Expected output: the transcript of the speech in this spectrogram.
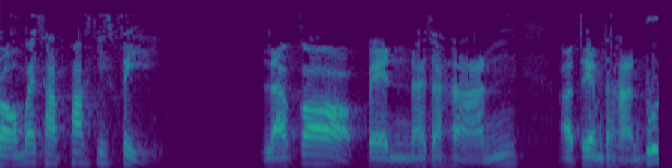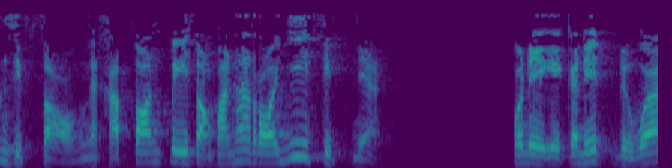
รองแม่ทัพภาคที่4 แล้วก็เป็นนายทหารเอ่อเตรียมทหารรุ่น 12 นะครับ ตอนปี 2520 เนี่ยพลเอกเอกนิตหรือว่า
